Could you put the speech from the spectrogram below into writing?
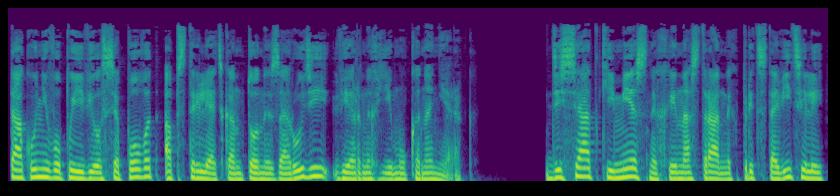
Так у него появился повод обстрелять кантон из орудий верных ему канонерок. Десятки местных и иностранных представителей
